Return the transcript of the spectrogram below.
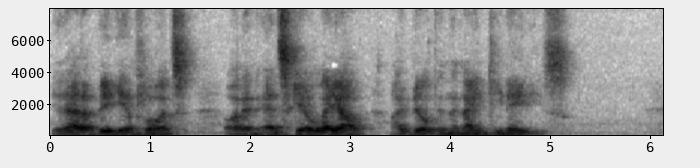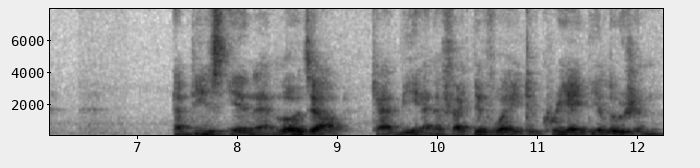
It had a big influence on an N-scale layout I built in the 1980s. Empties in and loads out can be an effective way to create the illusion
